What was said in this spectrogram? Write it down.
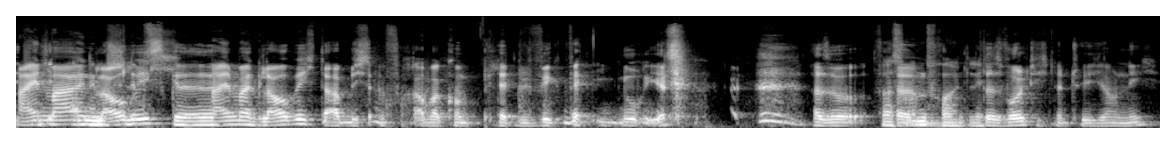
einmal glaube ich, einmal glaube ich, da habe ich es einfach aber komplett weg, weg ignoriert. Also, Was unfreundlich. Das wollte ich natürlich auch nicht.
